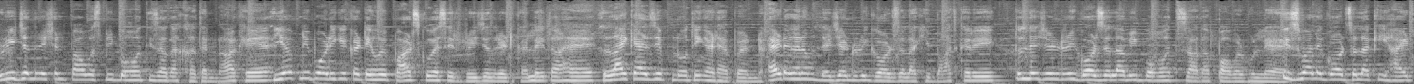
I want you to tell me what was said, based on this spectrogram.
रीजनरेशन पावर्स भी बहुत ही ज़्यादा खतरनाक है। ये अपनी बॉडी के कटे हुए पार्ट्स को ऐसे रीजनरेट कर लेता है। Like as if nothing had happened and अगर हम लेजेंडरी गॉडजिला की बात करें तो लेजेंडरी गॉडजिला भी बहुत ज़्यादा पावरफुल है। इस वाले गॉडजिला की हाइट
